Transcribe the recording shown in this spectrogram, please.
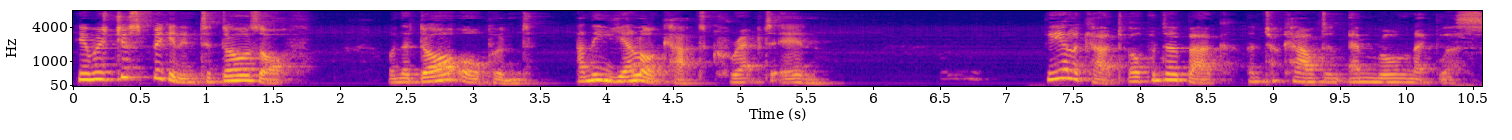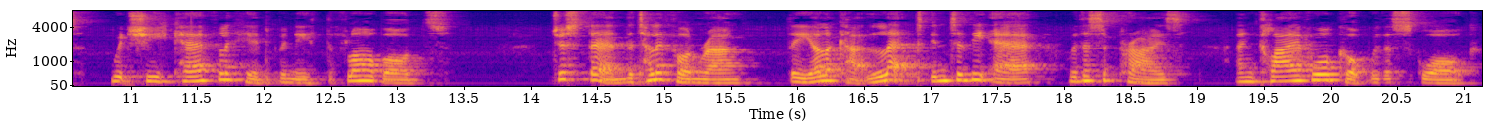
He was just beginning to doze off when the door opened and the yellow cat crept in. The yellow cat opened her bag and took out an emerald necklace, which she carefully hid beneath the floorboards. Just then the telephone rang. The yellow cat leapt into the air with a surprise, and Clive woke up with a squawk.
